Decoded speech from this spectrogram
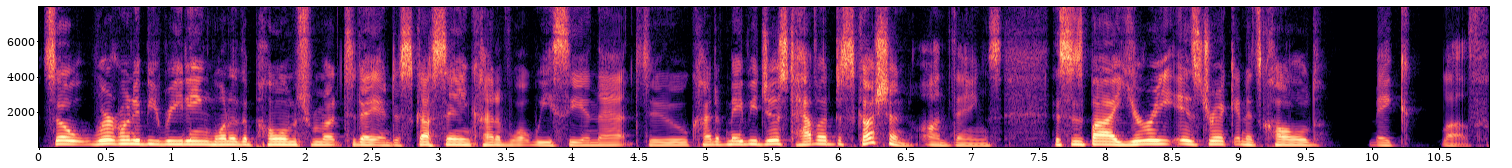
So, we're going to be reading one of the poems from uh, today and discussing kind of what we see in that to kind of maybe just have a discussion on things. This is by Yurii Izdryk and it's called Make Love.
